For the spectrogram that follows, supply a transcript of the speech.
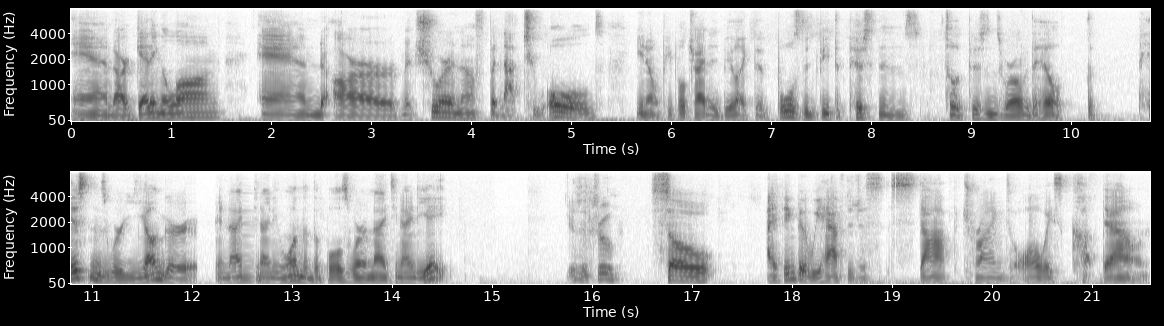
and are getting along and are mature enough but not too old. You know, people try to be like the Bulls did beat the Pistons till the Pistons were over the hill. The Pistons were younger in 1991 than the Bulls were in 1998. Is it true? So I think that we have to just stop trying to always cut down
